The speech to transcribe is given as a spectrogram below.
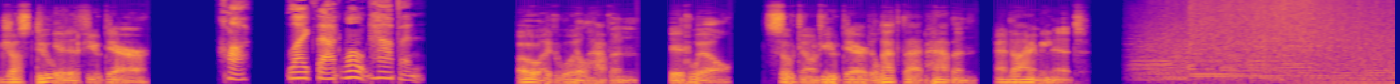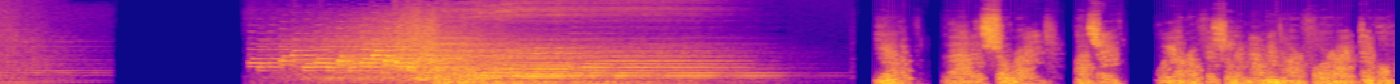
Just do it if you dare. Ha. Like that won't happen. Oh, it will happen. It will. So don't you dare to let that happen, and I mean it. That is. That's it. We are officially our devil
